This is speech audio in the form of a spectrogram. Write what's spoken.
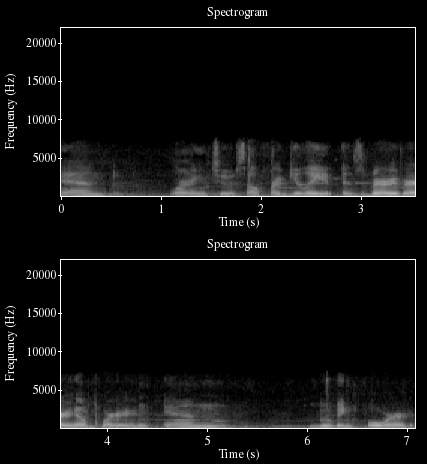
and learning to self-regulate is very very important and moving forward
